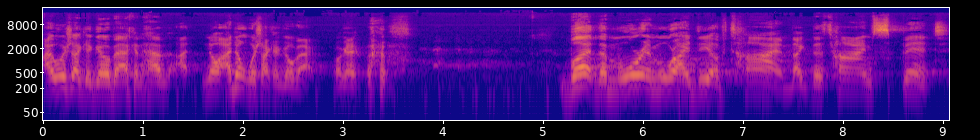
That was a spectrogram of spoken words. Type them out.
I wish I could go back and have, I, no, I don't wish I could go back, okay? but the more and more idea of time, like the time spent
